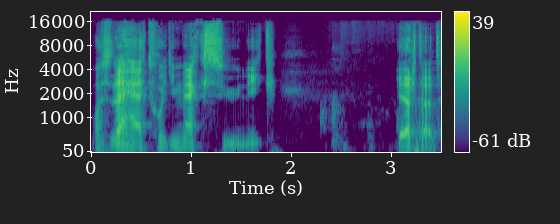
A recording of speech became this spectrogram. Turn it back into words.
az lehet, hogy megszűnik. Érted?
